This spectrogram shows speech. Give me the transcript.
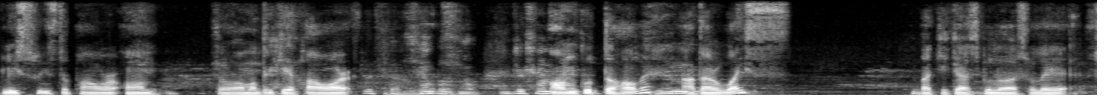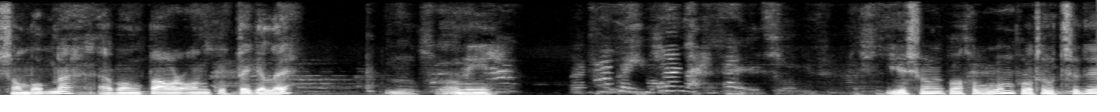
please switch the power on তো আমাদেরকে পাওয়ার অন করতে হবে আদারওয়াইজ বাকি কাজগুলো আসলে সম্ভব না, এবং পাওয়ার অন করতে গেলে আমি ইয়ের সঙ্গে কথা বলুন প্রথম হচ্ছে যে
